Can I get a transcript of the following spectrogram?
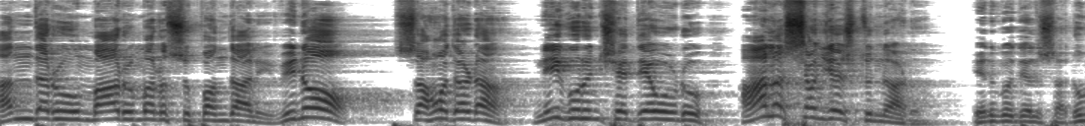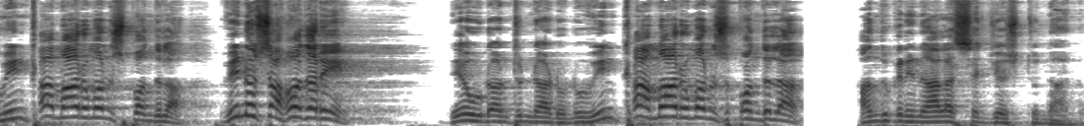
అందరూ మారు మనసు పొందాలి. వినో సహోదరుడా నీ గురించే దేవుడు ఆలస్యం చేస్తున్నాడు. ఎందుకో తెలుసా? నువ్వు ఇంకా మారు మనసు పొందులా. విను సహోదరి దేవుడు అంటున్నాడు నువ్వు ఇంకా మారు మనసు పొందులా. అందుకు నేను ఆలస్యం చేస్తున్నాను.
